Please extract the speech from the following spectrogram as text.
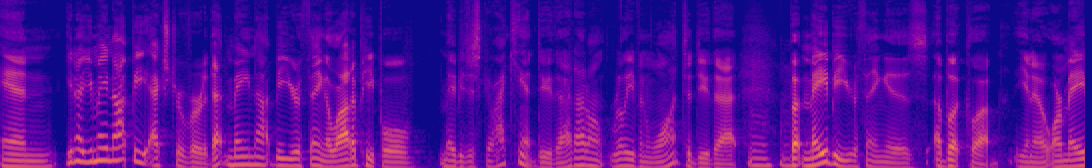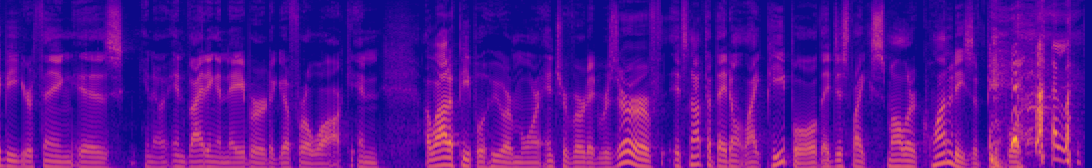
And you know, you may not be extroverted. That may not be your thing. A lot of people maybe just go, I can't do that. I don't really even want to do that. Mm-hmm. But maybe your thing is a book club, you know, or maybe your thing is, you know, inviting a neighbor to go for a walk. And a lot of people who are more introverted, reserved, it's not that they don't like people, they just like smaller quantities of people. I like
